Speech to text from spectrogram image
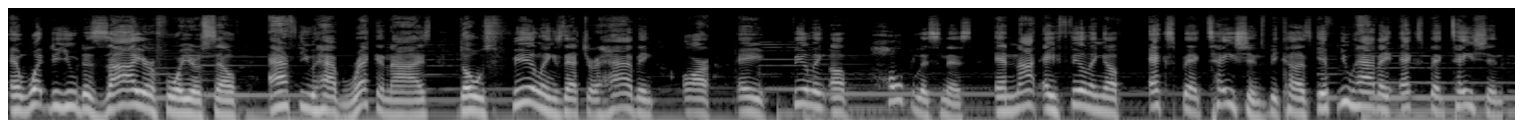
And what do you desire for yourself after you have recognized those feelings that you're having are a feeling of hopelessness and not a feeling of expectations because if you have an expectation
